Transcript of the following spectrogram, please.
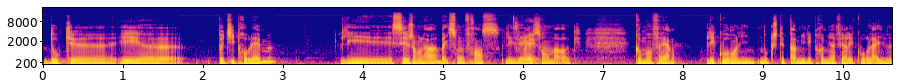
Donc, euh, et euh, petit problème, les, ces gens-là, bah, ils sont en France, les élèves Ouais. sont au Maroc. Comment faire? Les cours en ligne. Donc, j'étais parmi les premiers à faire les cours live.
